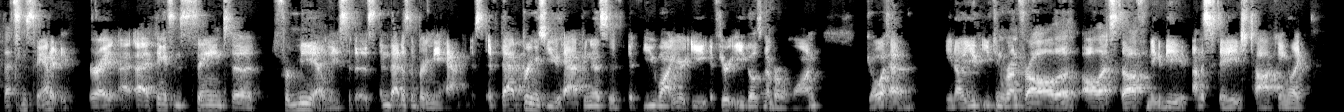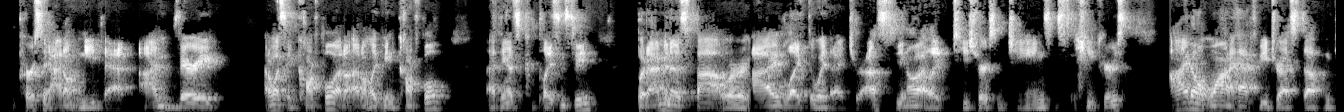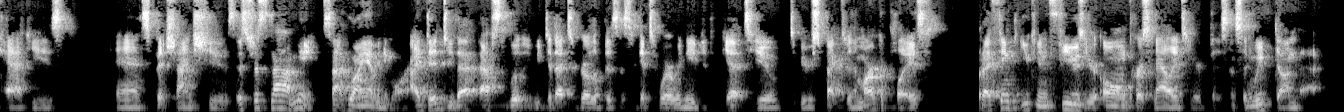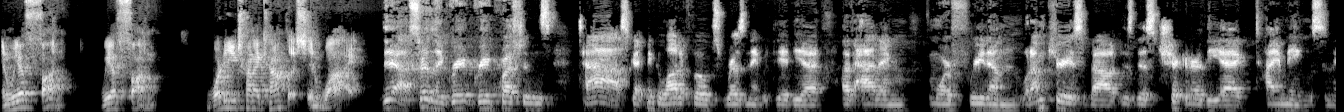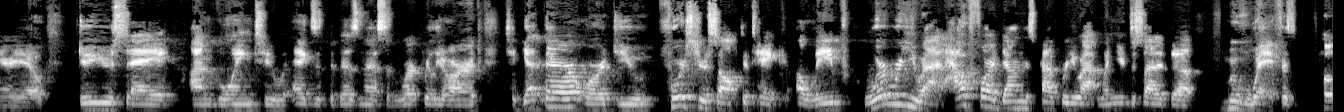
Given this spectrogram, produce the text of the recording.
That's insanity, right? I, I, think it's insane to, for me at least, it is, and that doesn't bring me happiness. If that brings you happiness, if, if you want your, if your ego's number one, go ahead. You know, you, you can run for all the all that stuff, and you can be on a stage talking. Like personally, I don't need that. I'm very, I don't want to say comfortable. I don't, I don't like being comfortable. I think that's complacency but I'm in a spot where I like the way that I dress. You know, I like t-shirts and jeans and sneakers. I don't want to have to be dressed up in khakis and spit shine shoes. It's just not me. It's not who I am anymore. I did do that. Absolutely. We did that to grow the business to get to where we needed to get to, to be respected in the marketplace. But I think you can infuse your own personality to your business. And we've done that. And we have fun. We have fun. What are you trying to accomplish and why? Yeah, certainly great, great questions to ask. I think a lot of folks resonate with the idea of having more freedom. What I'm curious about is this chicken or the egg timing scenario. Do you say, I'm going to exit the business and work really hard to get there, or do you force yourself to take a leap? Where were you at? How far down this path were you at when you decided to move away? So,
